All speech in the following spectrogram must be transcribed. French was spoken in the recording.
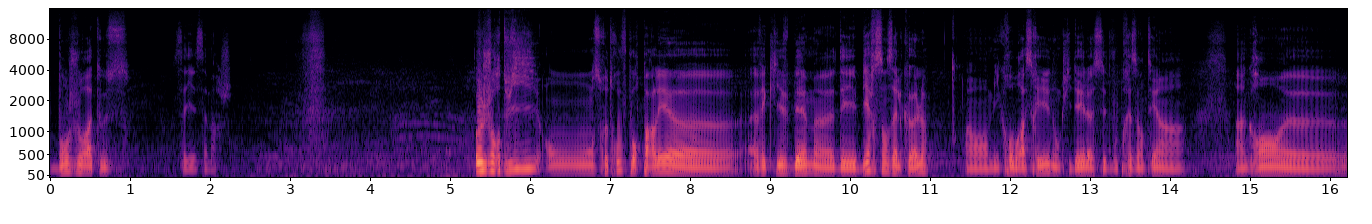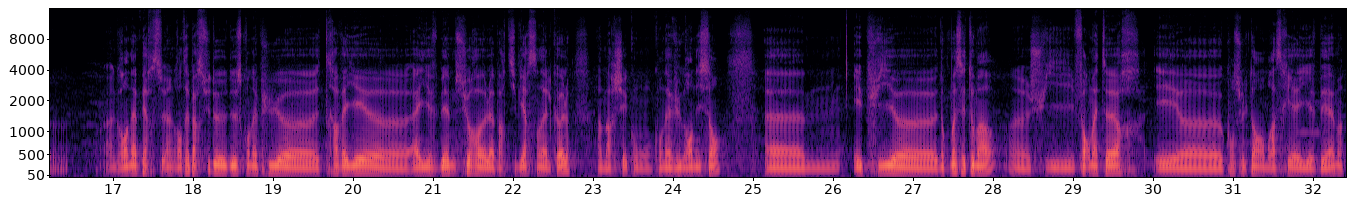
Bonjour à tous. Ça y est, ça marche. Aujourd'hui, on se retrouve pour parler euh, avec l'IFBM euh, des bières sans alcool en microbrasserie. Donc l'idée là, c'est de vous présenter un, grand, euh, un grand aperçu, un grand aperçu de, ce qu'on a pu euh, travailler euh, à IFBM sur euh, la partie bière sans alcool, un marché qu'on a vu grandissant. Et puis, donc moi c'est Thomas, je suis formateur et consultant en brasserie à IFBM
